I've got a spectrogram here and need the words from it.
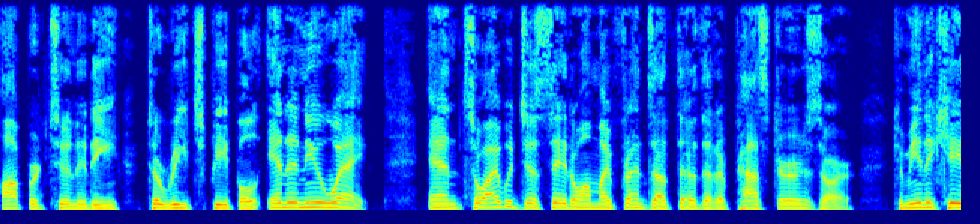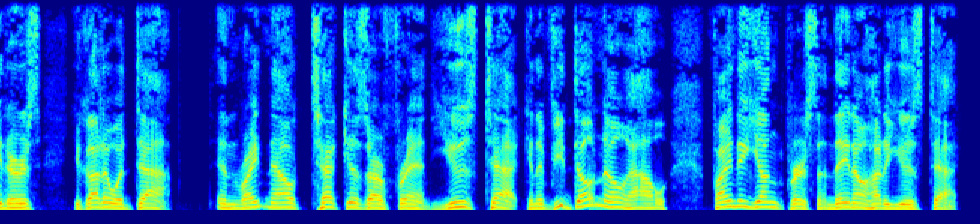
opportunity to reach people in a new way. And so I would just say to all my friends out there that are pastors or communicators, you got to adapt. And right now, tech is our friend. Use tech. And if you don't know how, find a young person. They know how to use tech.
